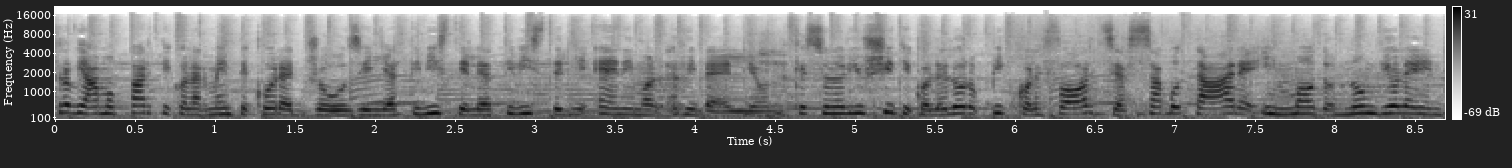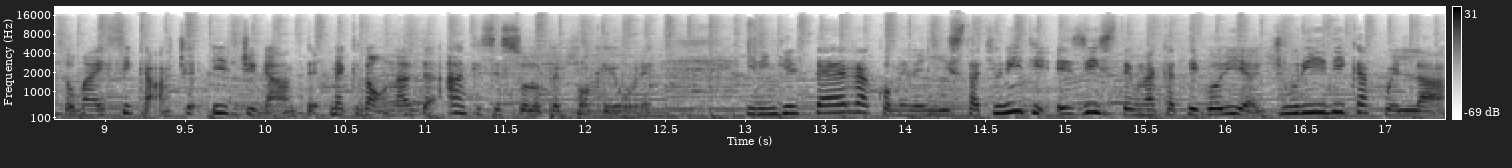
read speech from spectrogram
troviamo particolarmente coraggiosi gli attivisti e le attiviste di Animal Rebellion, che sono riusciti con le loro piccole forze a sabotare in modo non violento ma efficace il gigante McDonald's, anche se solo per poche ore. In Inghilterra, come negli Stati Uniti, esiste una categoria giuridica, quella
